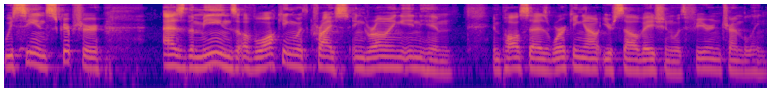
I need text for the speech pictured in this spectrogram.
we see in Scripture as the means of walking with Christ and growing in Him. And Paul says, working out your salvation with fear and trembling.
